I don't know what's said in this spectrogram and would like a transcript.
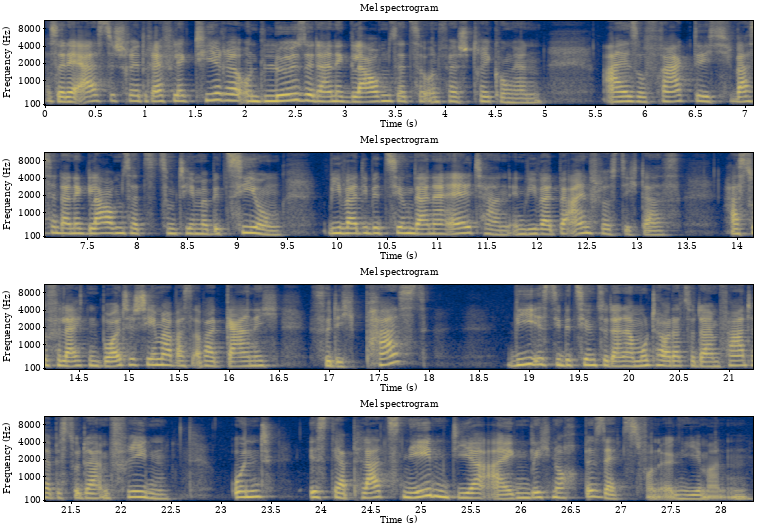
Also der erste Schritt, reflektiere und löse deine Glaubenssätze und Verstrickungen. Also frag dich, was sind deine Glaubenssätze zum Thema Beziehung? Wie war die Beziehung deiner Eltern? Inwieweit beeinflusst dich das? Hast du vielleicht ein Beuteschema, was aber gar nicht für dich passt? Wie ist die Beziehung zu deiner Mutter oder zu deinem Vater? Bist du da im Frieden? Und ist der Platz neben dir eigentlich noch besetzt von irgendjemandem?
